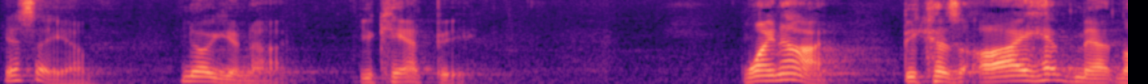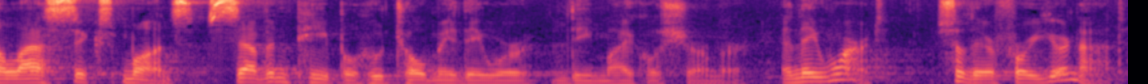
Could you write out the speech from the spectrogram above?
Yes, I am. No, you're not. You can't be. Why not? Because I have met in the last six months seven people who told me they were the Michael Shermer, and they weren't. So therefore, you're not.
